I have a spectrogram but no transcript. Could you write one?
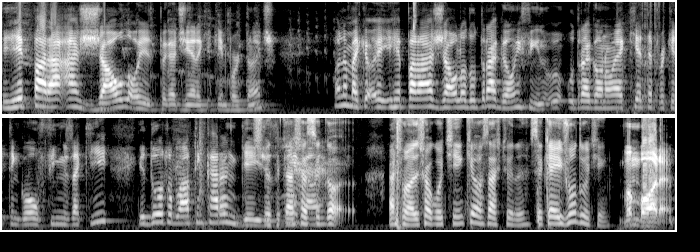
e reparar a jaula. Olha, pegar dinheiro aqui que é importante. Olha, Mike, e reparar a jaula do dragão. Enfim, o, o dragão não é aqui, até porque tem golfinhos aqui. E do outro lado tem caranguejos. Você tem que achar Legal, esse né? go... Acho que deixar o Gutinho aqui, ó. Você acha que, né? Você quer ir junto, Gutinho? Vambora.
